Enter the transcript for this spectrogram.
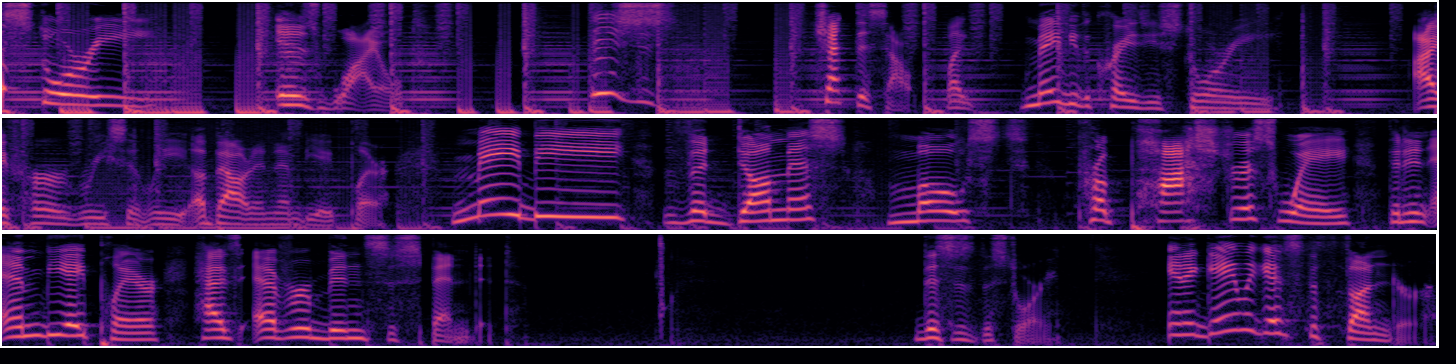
This story is wild. This is check this out. Like maybe the craziest story I've heard recently about an NBA player. Maybe the dumbest, most preposterous way that an NBA player has ever been suspended. This is the story. In a game against the Thunder,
